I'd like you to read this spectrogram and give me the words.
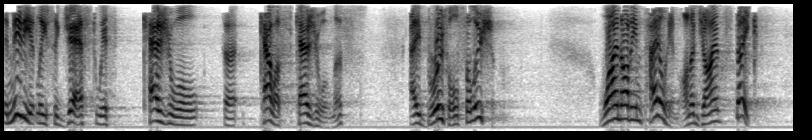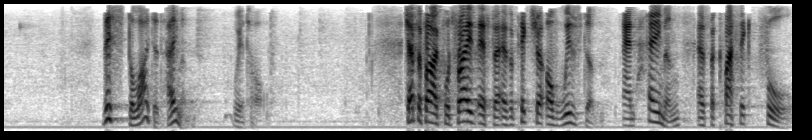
immediately suggest with casual, uh, callous casualness a brutal solution. Why not impale him on a giant stake? This delighted Haman, we're told. Chapter 5 portrays Esther as a picture of wisdom and Haman as the classic fool.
